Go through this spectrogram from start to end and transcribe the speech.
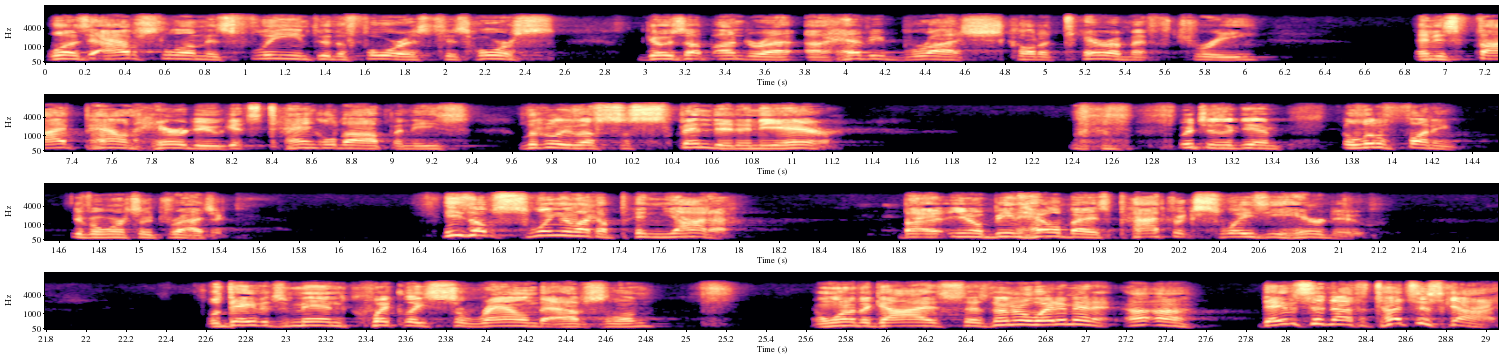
Well, as Absalom is fleeing through the forest, his horse goes up under a, a heavy brush called a terebinth tree, and his five pound hairdo gets tangled up and he's literally left suspended in the air. Which is again a little funny if it weren't so tragic. He's up swinging like a pinata by, you know, being held by his Patrick Swayze hairdo. Well, David's men quickly surround Absalom. And one of the guys says, no, no, wait a minute. Uh-uh. David said not to touch this guy.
